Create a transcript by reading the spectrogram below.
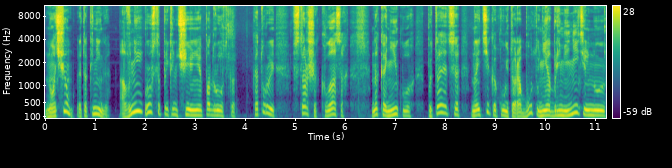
Но о чем эта книга? А в ней просто приключения подростка, который в старших классах на каникулах пытается найти какую-то работу необременительную,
